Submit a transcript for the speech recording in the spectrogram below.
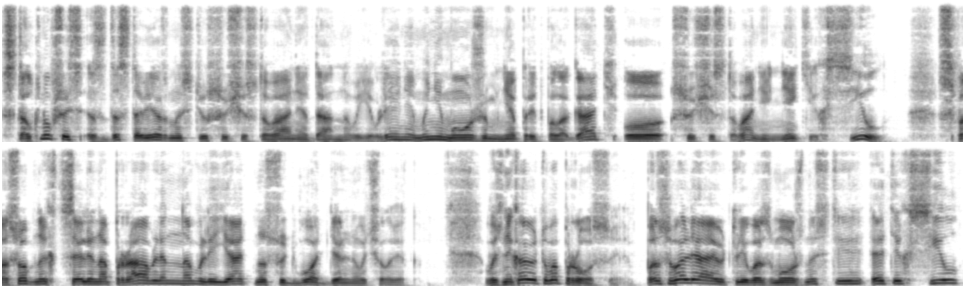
Столкнувшись с достоверностью существования данного явления, мы не можем не предполагать о существовании неких сил, способных целенаправленно влиять на судьбу отдельного человека. Возникают вопросы, позволяют ли возможности этих сил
